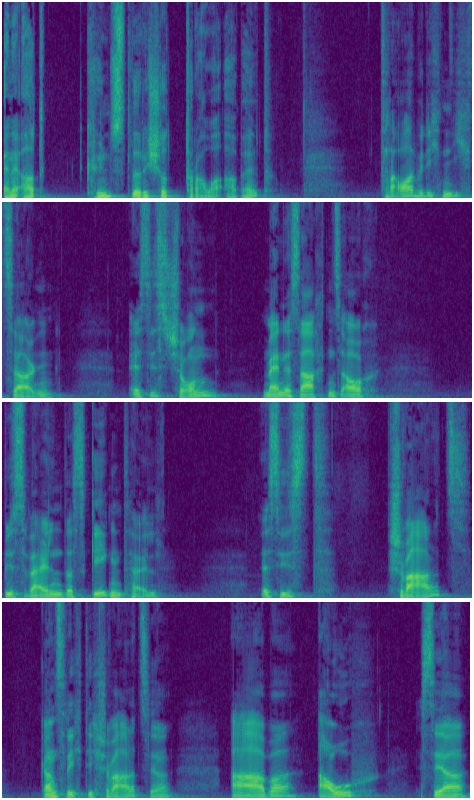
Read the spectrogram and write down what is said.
Eine Art künstlerischer Trauerarbeit? Trauer würde ich nicht sagen. Es ist schon meines Erachtens auch bisweilen das Gegenteil. Es ist schwarz, ganz richtig schwarz, ja, aber auch sehr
